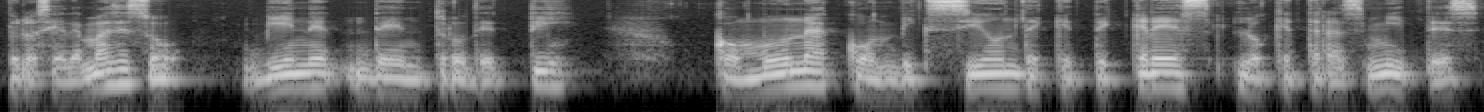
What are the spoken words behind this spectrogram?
Pero si además eso viene dentro de ti como una convicción de que te crees lo que transmites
